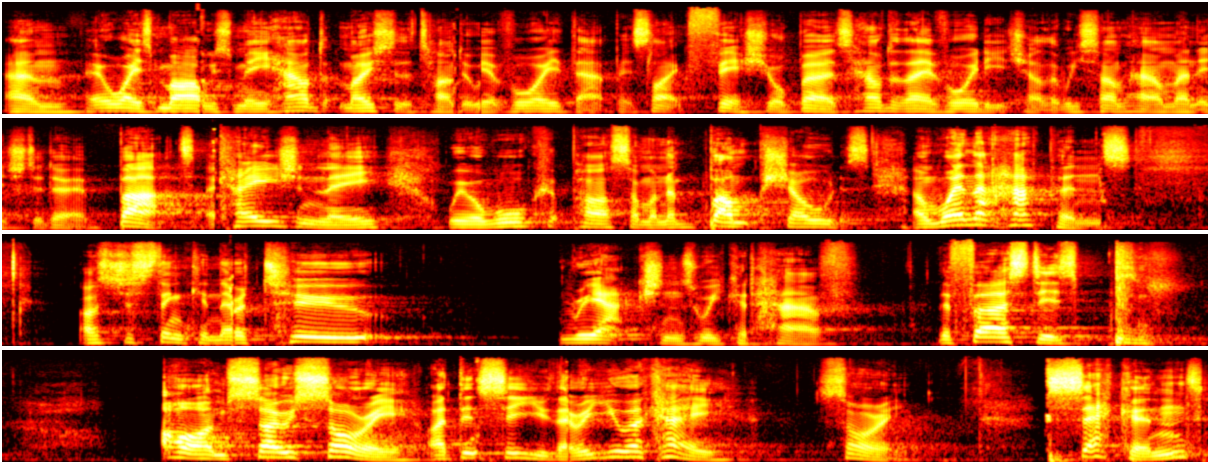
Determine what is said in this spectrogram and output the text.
Um, it always marvels me. How do, most of the time do we avoid that? But it's like fish or birds. How do they avoid each other? We somehow manage to do it. But occasionally, we will walk past someone and bump shoulders. And when that happens, I was just thinking there are two reactions we could have. The first is, Oh, I'm so sorry. I didn't see you there. Are you okay? Sorry. Second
